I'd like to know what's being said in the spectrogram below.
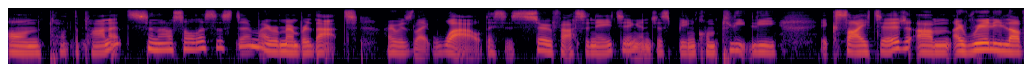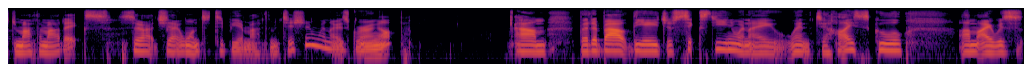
on pl- the planets in our solar system. I remember that. I was like, wow, this is so fascinating, and just being completely excited. Um, I really loved mathematics. So actually, I wanted to be a mathematician when I was growing up. Um, but about the age of 16, when I went to high school, um, I was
